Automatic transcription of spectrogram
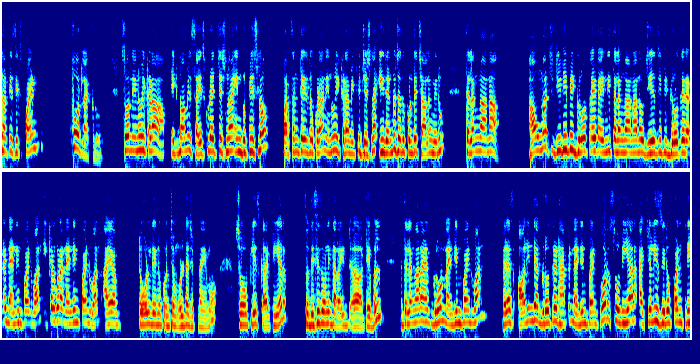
thirty six point four lakh crore so నేను ఇక్కడ ఎకనామిక్ సైజ్ కూడా ఇచ్చేసిన ఇన్ రూపీస్లో పర్సంటేజ్లో కూడా నేను ఇక్కడ మీకు ఇచ్చేసిన. ఈ రెండు చదువుకుంటే చాలు మీరు. Telangana how much GDP growth rate అయింది తెలంగాణలో? జిఎస్డిపి గ్రోత్ రేట్ అంటే నైన్టీన్ పాయింట్ వన్ ఇక్కడ కూడా nineteen point one I have told నేను కొంచెం ఉల్టా చెప్పినా ఏమో. So please correct here so this is only the right table so Telangana has grown nineteen point one versus all India growth rate happen nineteen point four so we are actually zero point three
